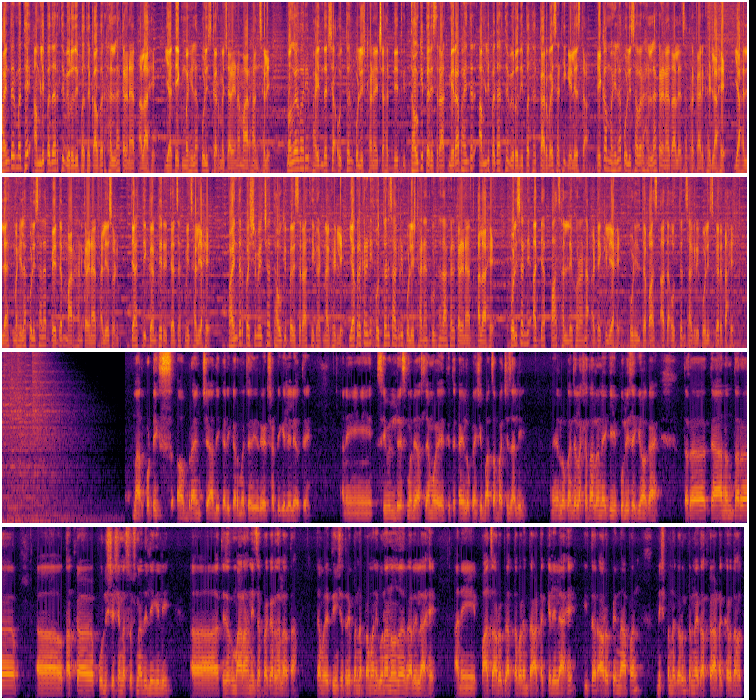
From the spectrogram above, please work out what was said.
भाईंदरमध्ये अंमली पदार्थ विरोधी पथकावर हल्ला करण्यात आला आहे. यात एक महिला पोलीस कर्मचाऱ्यांना मारहाण झाली. मंगळवारी भाईंदरच्या उत्तन पोलीस ठाण्याच्या हद्दीत धावगी परिसरात मीरा भाईंदर अंमली पदार्थ विरोधी पथक कारवाईसाठी गेले असता एका महिला पोलिसावर हल्ला करण्यात आल्याचा प्रकार घडला आहे. या हल्ल्यात महिला पोलिसाला बेदम मारहाण करण्यात आली असून त्यात ती गंभीररित्या जखमी झाली आहे. भाईंदर पश्चिमेच्या धावगी परिसरात ही घटना घडली. या प्रकरणी उत्तर सागरी पोलीस ठाण्यात गुन्हा दाखल करण्यात आला आहे. पोलिसांनी अद्याप पाच हल्लेखोरांना अटक केली आहे. पुढील तपास आता उत्तर सागरी पोलीस करत आहेत. नार्कोटिक्स ब्रँचचे अधिकारी कर्मचारी रेडसाठी गेलेले होते. आणि सिव्हिल ड्रेसमध्ये असल्यामुळे तिथे काही लोकांशी बाचाबाची झाली. आणि लोकांच्या लक्षात आलं नाही की पोलीस आहे किंवा काय. तर त्यानंतर तात्काळ पोलीस स्टेशनला सूचना दिली गेली. त्याच्यात मारहाणीचा प्रकार झाला होता. त्यामध्ये तीनशे त्रेपन्न प्रमाणे गुन्हा नोंदवण्यात आलेला आहे. आणि पाच आरोपी आतापर्यंत अटक केलेले आहे. इतर आरोपींना आपण निष्पन्न करून त्यांना तात्काळ अटक करत आहोत.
